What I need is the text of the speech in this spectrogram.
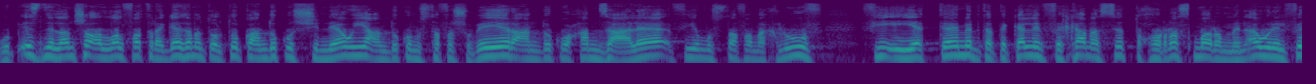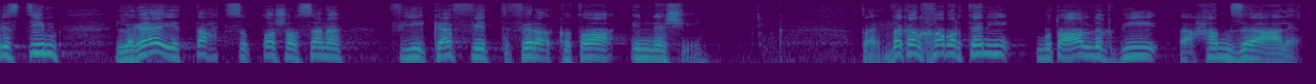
وبإذن الله إن شاء الله الفترة الجاية زي ما أنت قلت لكم عندكم الشناوي عندكم مصطفى شوبير عندكم حمزة علاء في مصطفى مخلوف في إياد تامر. أنت بتتكلم في خمس ست حراس مرمى من أول ال first team لغاية تحت 16 سنة في كافة فرق قطاع الناشئين. طيب ده كان خبر تاني متعلق بحمزة علاء.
